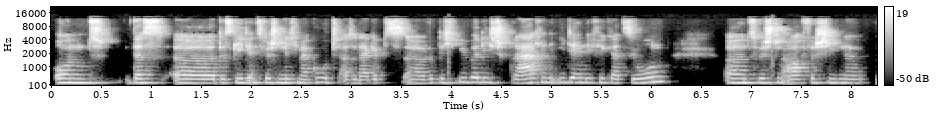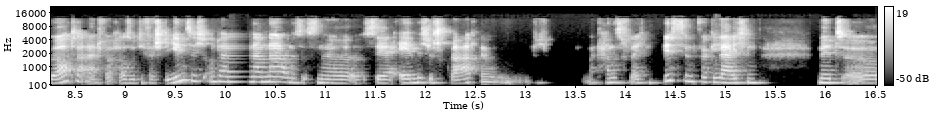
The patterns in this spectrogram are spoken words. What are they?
Und das, äh, das geht inzwischen nicht mehr gut. Also da gibt es äh, wirklich über die Sprachenidentifikation äh, zwischen auch verschiedene Wörter einfach. Also die verstehen sich untereinander und es ist eine sehr ähnliche Sprache. Ich man kann es vielleicht ein bisschen vergleichen mit äh,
